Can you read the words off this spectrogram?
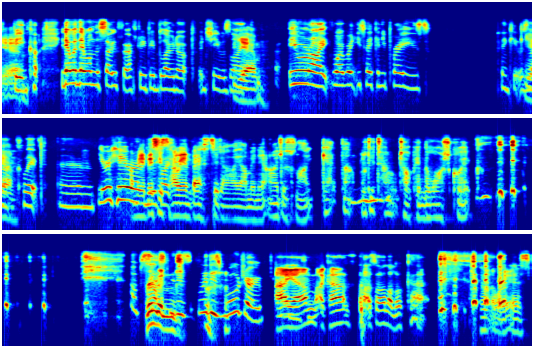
yeah. being cut. You know when they're on the sofa after he'd been blown up, and she was like, yeah. "Are you all right? Why won't you take any praise?" I think it was Yeah. that clip. Um, you're a hero. I mean, this is like, how invested I am in it. I just like get that bloody Mm. tank top in the wash quick. obsessed ruined. with his with his wardrobe. I am. I can't. That's all I look at. I don't know what it is.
